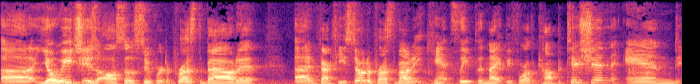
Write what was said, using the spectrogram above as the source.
Uh, Yoichi is also super depressed about it. Uh, in fact, he's so depressed about it he can't sleep the night before the competition, and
